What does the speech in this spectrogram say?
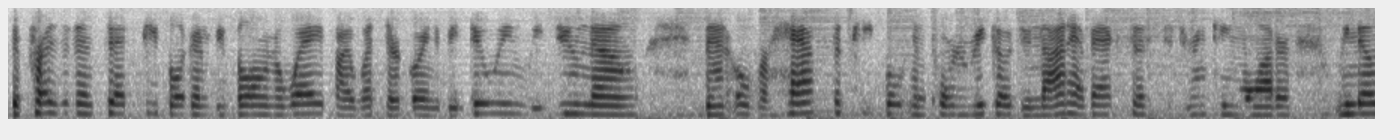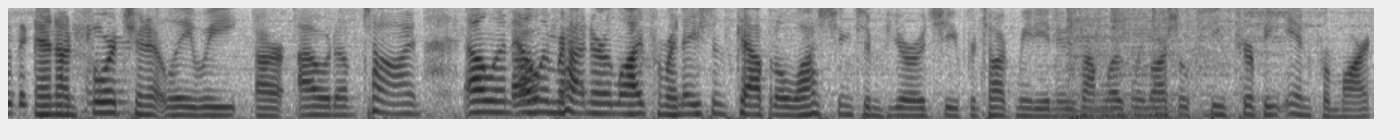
The president said people are going to be blown away by what they're going to be doing. We do know that over half the people in Puerto Rico do not have access to drinking water. We know that. And unfortunately, we are out of time. Ellen, okay. Ellen Ratner, live from our nation's capital, Washington Bureau Chief for Talk Media News. I'm Leslie Marshall, Steve Trippi in for Mark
